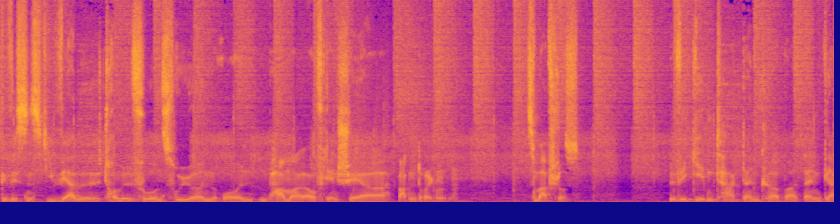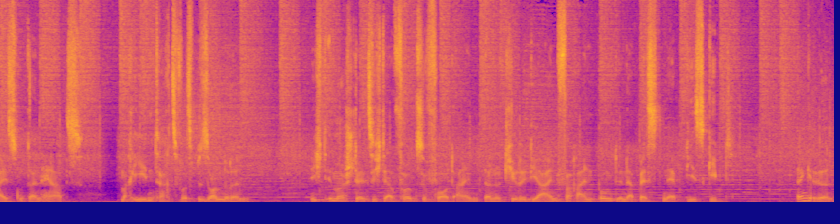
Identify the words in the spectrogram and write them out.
Gewissens die Werbetrommel für uns rühren und ein paar Mal auf den Share-Button drücken. Zum Abschluss. Beweg jeden Tag deinen Körper, deinen Geist und dein Herz. Mach jeden Tag zu was Besonderem. Nicht immer stellt sich der Erfolg sofort ein, dann notiere dir einfach einen Punkt in der besten App, die es gibt. Dein Gehirn.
